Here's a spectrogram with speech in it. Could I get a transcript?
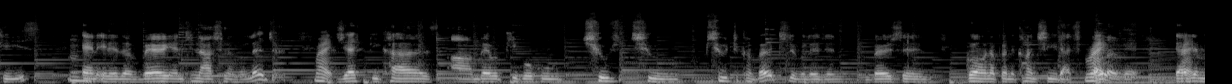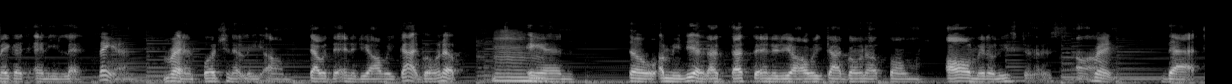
peace mm-hmm. and it is a very international religion. Right. Just because um, there were people who choose to choose to convert to the religion versus growing up in a country that's full right. of it doesn't make us any less than. Right. And unfortunately, um, that was the energy I always got growing up. Mm-hmm. And so, I mean, yeah, that, that's the energy I always got growing up from all Middle Easterners. Um, right. That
